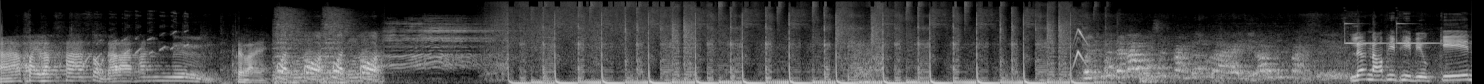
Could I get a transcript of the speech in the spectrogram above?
อ่าไปราคาส่งดาราท่านหนึ่งเป็นไร ปวดโสดปวดโสด เรื่องน้องพีพีบิวกิน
